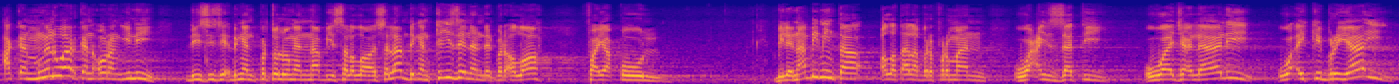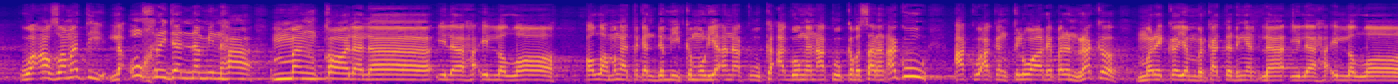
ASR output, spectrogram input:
akan mengeluarkan orang ini di sisi dengan pertolongan Nabi sallallahu alaihi wasallam dengan keizinan daripada Allah fayaqul bila Nabi minta Allah Taala berfirman wa izzati wa jalali wa ikibriyai wa azamati la ukhrijanna minha man qala la ilaha illallah Allah mengatakan demi kemuliaan aku, keagungan aku, kebesaran aku, aku akan keluar daripada neraka mereka yang berkata dengan la ilaha illallah.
